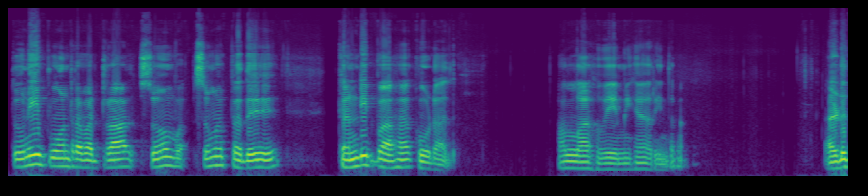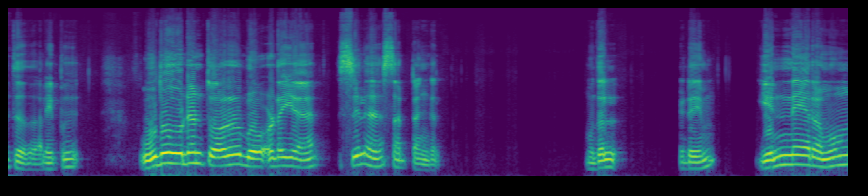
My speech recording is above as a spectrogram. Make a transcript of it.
துணி போன்றவற்றால் சும சுமப்பது கண்டிப்பாக கூடாது. அல்லாஹுவே மிக அறிந்தவன். அடுத்த தலைப்பு. உதுவுடன் தொடர்புடைய சில சட்டங்கள். முதல் விடயம் எந்நேரமும்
